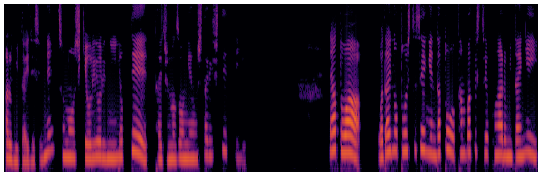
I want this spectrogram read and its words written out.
あるみたいですよね。その四季折々によって体重の増減をしたりしてっていう。で、あとは話題の糖質制限だとタンパク質欲があるみたいに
